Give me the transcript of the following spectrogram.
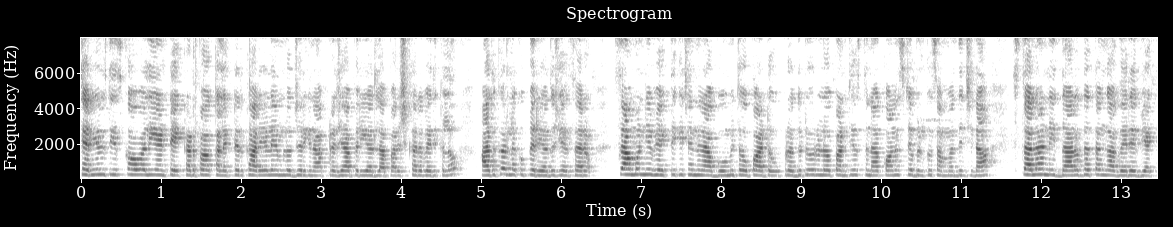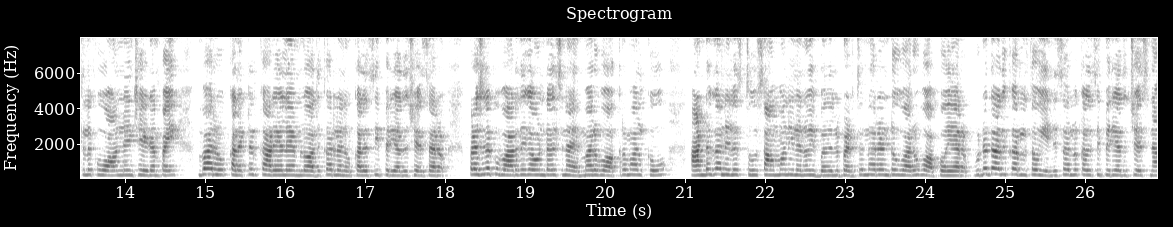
చర్యలు తీసుకోవాలి అంటే కడప కలెక్టర్ కార్యాలయంలో జరిగిన ప్రజా ఫిర్యాదుల పరిష్కార వేదికలో అధికారులకు ఫిర్యాదు చేశారు. సామాన్య వ్యక్తికి చెందిన భూమితో పాటు ప్రొద్దుటూరులో పనిచేస్తున్న కానిస్టేబుల్కు సంబంధించిన స్థలాన్ని దారదత్తంగా వేరే వ్యక్తులకు ఆన్లైన్ చేయడంపై వారు కలెక్టర్ కార్యాలయంలో అధికారులను కలిసి ఫిర్యాదు చేశారు. ప్రజలకు వారధిగా ఉండాల్సిన ఎంఆర్ఓ అక్రమాలకు అండగా నిలుస్తూ సామాన్యులను ఇబ్బందులు పెడుతున్నారంటూ వారు వాపోయారు. ఉన్నతాధికారులతో ఎన్నిసార్లు కలిసి ఫిర్యాదు చేసినా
